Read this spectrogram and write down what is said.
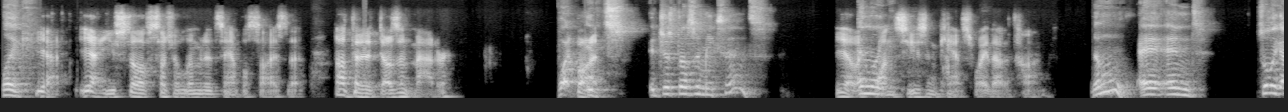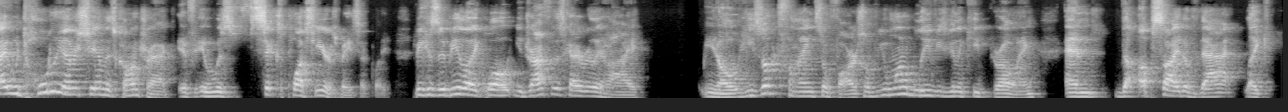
Like, yeah, yeah, you still have such a limited sample size that not that it doesn't matter, but, but it's it just doesn't make sense. Yeah, like, like one season can't sway that a ton. No, and, and so like I would totally understand this contract if it was six plus years, basically, because it'd be like, well, you draft this guy really high, you know, he's looked fine so far. So if you want to believe he's going to keep growing, and the upside of that, like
